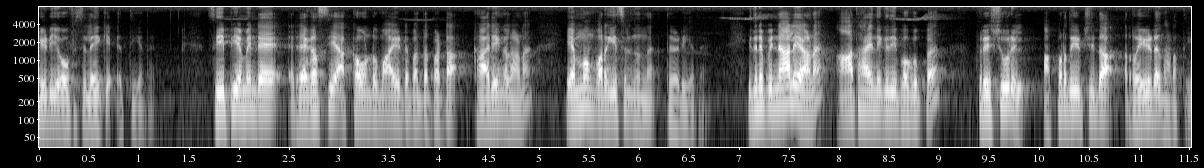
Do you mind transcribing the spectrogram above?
ഇ ഡി ഓഫീസിലേക്ക് എത്തിയത്. സി പി എമ്മിന്റെ രഹസ്യ അക്കൗണ്ടുമായിട്ട് ബന്ധപ്പെട്ട കാര്യങ്ങളാണ് എം എം വർഗീസിൽ നിന്ന് തേടിയത്. ഇതിന് പിന്നാലെയാണ് ആദായനികുതി വകുപ്പ് തൃശൂരിൽ അപ്രതീക്ഷിത റെയ്ഡ് നടത്തി.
